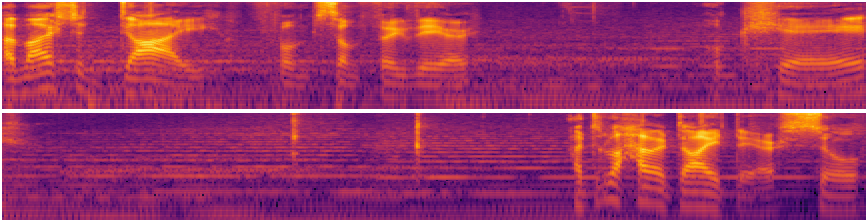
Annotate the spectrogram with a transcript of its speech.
I managed to die from something there. Okay. I don't know how I died there, so...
